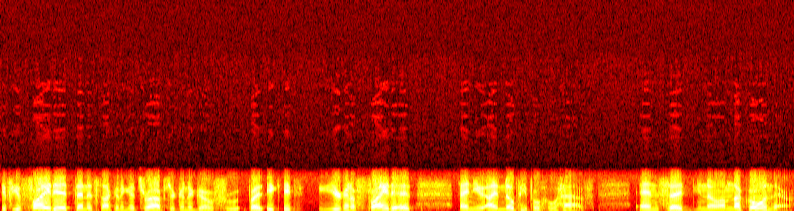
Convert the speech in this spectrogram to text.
if you fight it, then it's not going to get dropped. You're going to go through, but it, it, you're going to fight it. And you, I know people who have, and said, you know, I'm not going there.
